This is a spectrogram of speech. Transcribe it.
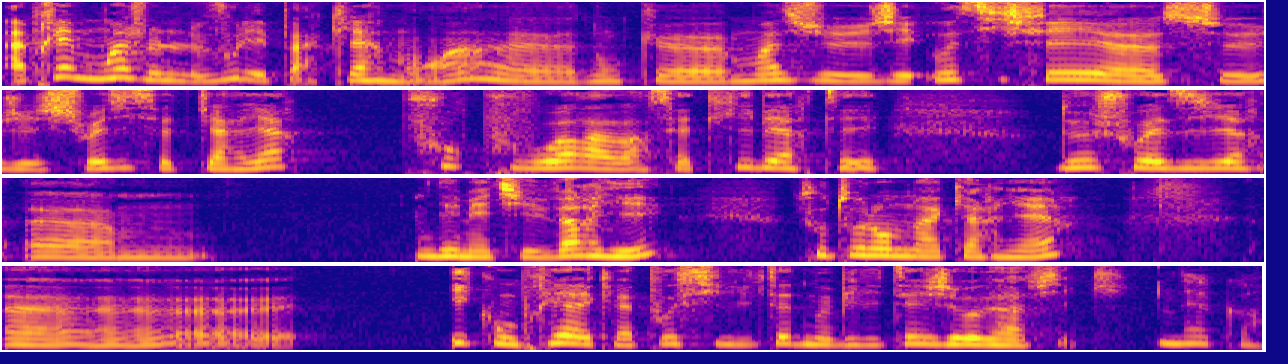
après moi je ne le voulais pas clairement. Hein, euh, donc euh, moi j'ai aussi fait euh, ce, j'ai choisi cette carrière pour pouvoir avoir cette liberté de choisir des métiers variés tout au long de ma carrière, y compris avec la possibilité de mobilité géographique. D'accord.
